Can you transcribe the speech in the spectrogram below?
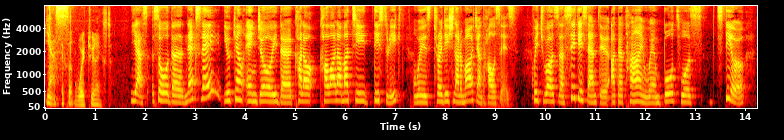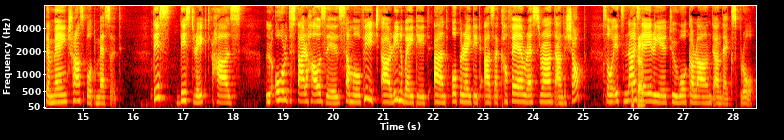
Yes. Excellent. Where to next? Yes. So the next day, you can enjoy the Kawaramachi district with traditional merchant houses, which was a city center at a time when boats was still the main transport method. This district has old style houses, some of which are renovated and operated as a cafe, restaurant, and shop. So it's nice Okay. area to walk around and explore.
